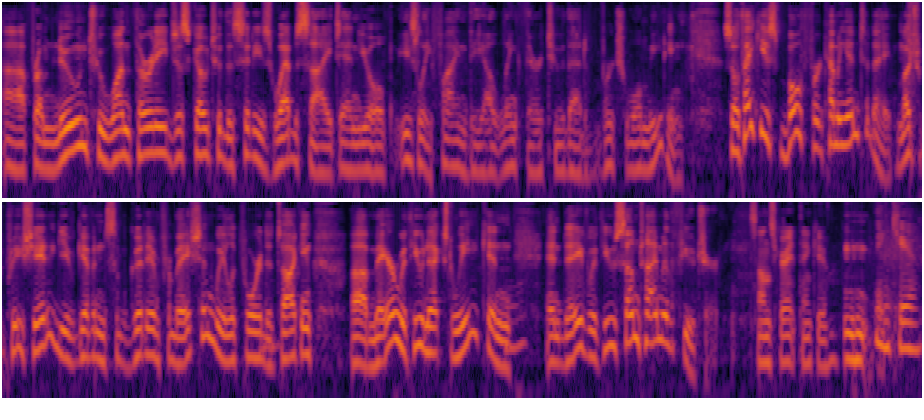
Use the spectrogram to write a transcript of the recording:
uh, from noon to 1.30. Just go to the city's website and you'll easily find the uh, link there to that virtual meeting. So thank you both for coming in today. Much appreciated. You've given some good information. We look forward to talking, uh, Mayor, with you next week and, mm-hmm. and Dave with you sometime in the future. Sounds great. Thank you. Mm-hmm. Thank you.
